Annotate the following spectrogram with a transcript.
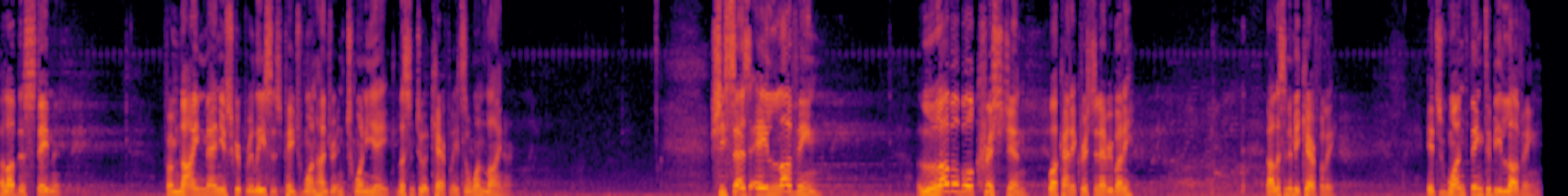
I love this statement from Nine Manuscript Releases, page 128. Listen to it carefully, it's a one liner. She says, A loving, lovable Christian. What kind of Christian, everybody? Now, listen to me carefully. It's one thing to be loving,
